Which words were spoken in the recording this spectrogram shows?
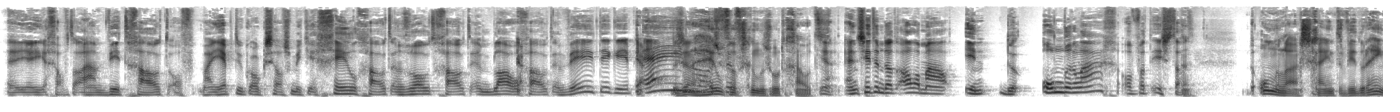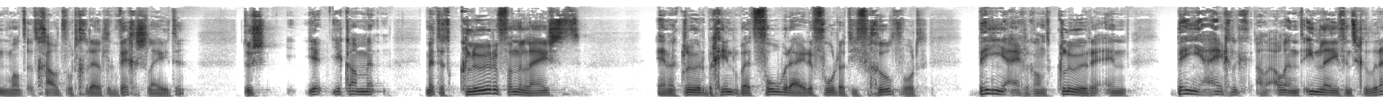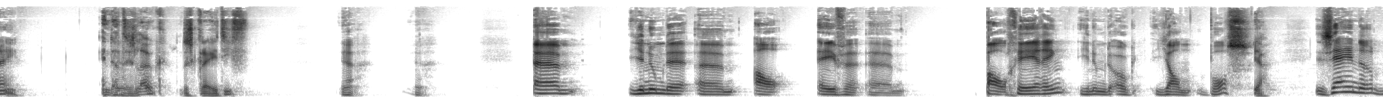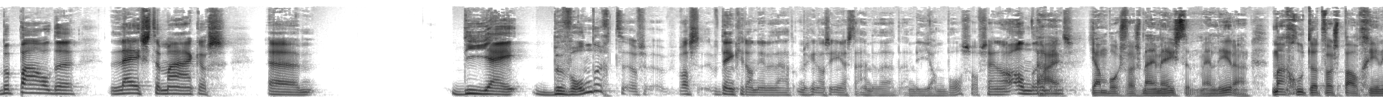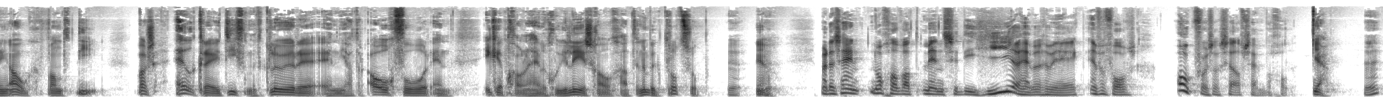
Uh, je, je gaf het al aan wit goud. Of, maar je hebt natuurlijk ook zelfs een beetje geel goud en rood goud en blauw ja. goud. En weet ik, je hebt ja, er zijn heel veel verschillende soorten goud. Ja. En zit hem dat allemaal in de onderlaag? Of wat is dat? De onderlaag schijnt er weer doorheen, want het goud wordt gedeeltelijk weggesleten. Dus je, je kan met, met het kleuren van de lijst en het kleuren begint bij het voorbereiden voordat die verguld wordt. Ben je eigenlijk aan het kleuren en ben je eigenlijk al, al aan het inleven in het schilderij. En dat Ja. is leuk, dat is creatief. Ja. ja. Ehm, je noemde ehm, al even ehm, Paul Gering. Je noemde ook Jan Bos. Ja. Zijn er bepaalde lijstenmakers die jij bewondert? Of was, denk je dan inderdaad misschien als eerste aan, de, aan die Jan Bos? Of zijn er andere Ja, mensen? Jan Bos was mijn meester, mijn leraar. Maar goed, dat was Paul Gering ook. Want die was heel creatief met kleuren en die had er oog voor. En ik heb gewoon een hele goede leerschool gehad en daar ben ik trots op. Ja. Ja. Maar er zijn nogal wat mensen die hier hebben gewerkt en vervolgens ook voor zichzelf zijn begonnen. Ja, ja.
